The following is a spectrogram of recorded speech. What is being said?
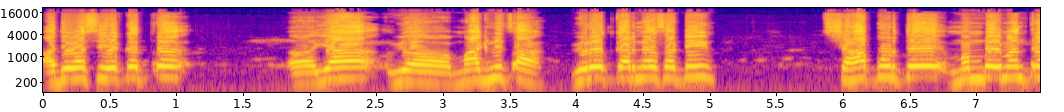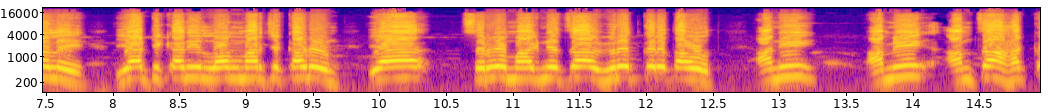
आदिवासी एकत्र या व्य- मागणीचा विरोध करण्यासाठी शहापूर ते मुंबई मंत्रालय या ठिकाणी लॉंग मार्च काढून या सर्व मागणीचा विरोध करत आहोत. आणि आम्ही आमचा हक्क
